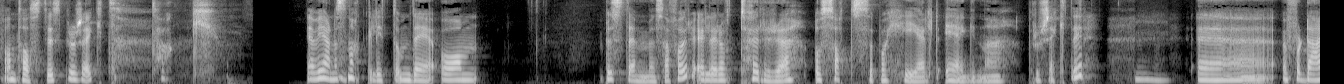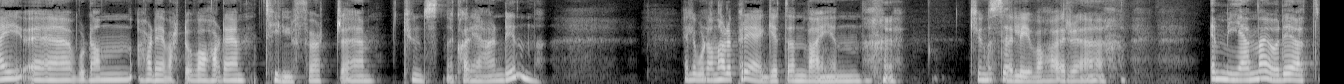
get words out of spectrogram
Fantastisk prosjekt. Jeg vil gjerne snakke litt om det å bestemme seg for, eller å tørre å satse på helt egne prosjekter. Mm. For deg, eh, hvordan har det vært, og hva har det tilført eh, kunstnerkarrieren din? Eller hvordan har det preget den veien kunstnerlivet har jeg mener jo det at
